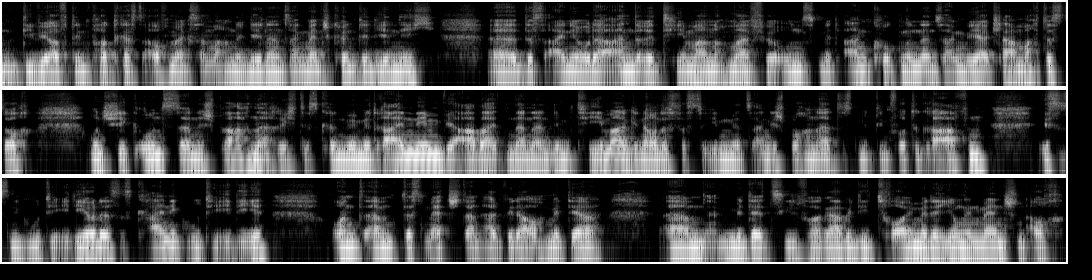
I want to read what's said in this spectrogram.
die wir auf den Podcast aufmerksam machen und die dann sagen, Mensch, könnt ihr dir nicht äh, das eine oder andere Thema nochmal für uns mit angucken? Und dann sagen wir, ja klar, macht es doch und schick uns da eine Sprachnachricht. Das können wir mit reinnehmen. Wir arbeiten dann an dem Thema. Genau das, was du eben jetzt angesprochen hattest mit dem Fotografen. Ist es eine gute Idee oder ist es keine gute Idee? Und ähm, das matcht dann halt wieder auch mit der, ähm, mit der Zielvorgabe, die Träume der jungen Menschen auch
